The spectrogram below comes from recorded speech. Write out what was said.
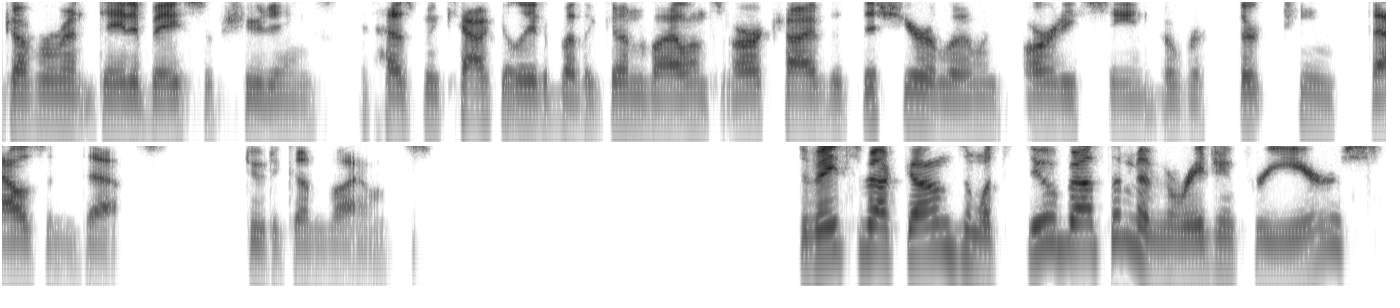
government database of shootings, it has been calculated by the Gun Violence Archive that this year alone we've already seen over 13,000 deaths due to gun violence. Debates about guns and what to do about them have been raging for years.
